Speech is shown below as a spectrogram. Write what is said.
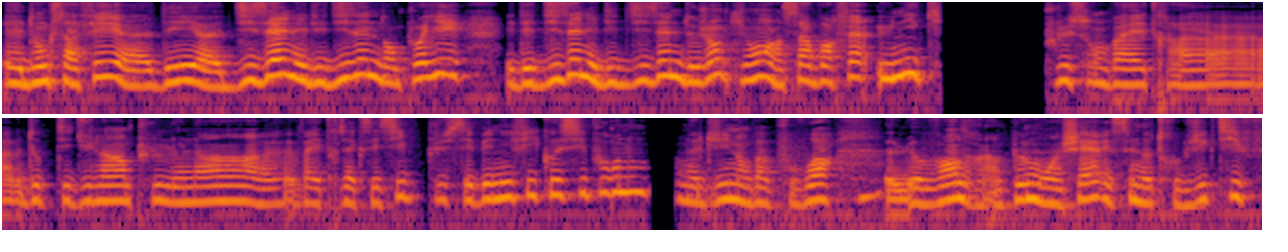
Et donc ça fait euh, des euh, dizaines et des dizaines d'employés et des dizaines et des dizaines de gens qui ont un savoir-faire unique. Plus on va être à adopter du lin, plus le lin euh, va être accessible, plus c'est bénéfique aussi pour nous. Notre jean, on va pouvoir le vendre un peu moins cher et c'est notre objectif.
